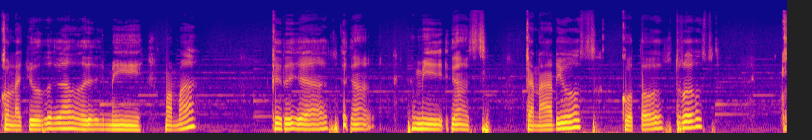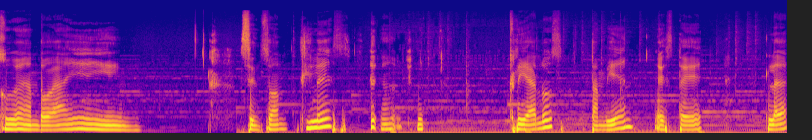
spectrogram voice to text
con la ayuda de mi mamá crear eh, mis canarios, cotorros, cuando hay sensontles, criarlos también, este, la,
